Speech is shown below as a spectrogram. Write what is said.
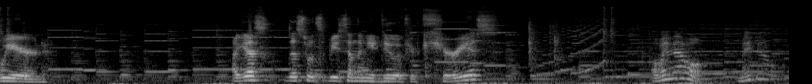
weird. I guess this would be something you do if you're curious. Oh, maybe I won't. Maybe I won't.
